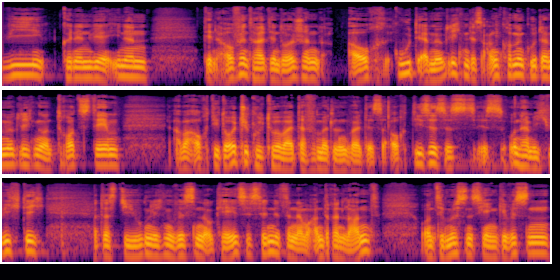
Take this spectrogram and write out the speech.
Wie können wir ihnen den Aufenthalt in Deutschland auch gut ermöglichen, das Ankommen gut ermöglichen und trotzdem aber auch die deutsche Kultur weitervermitteln, weil das auch dieses ist, ist unheimlich wichtig, dass die Jugendlichen wissen, okay, sie sind jetzt in einem anderen Land und sie müssen sich in gewissen,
